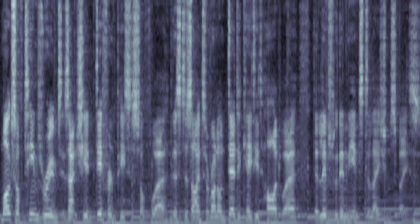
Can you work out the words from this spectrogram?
Microsoft Teams Rooms is actually a different piece of software that's designed to run on dedicated hardware that lives within the installation space.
